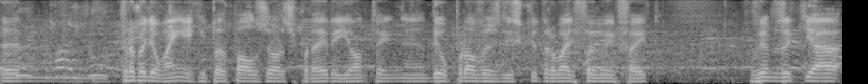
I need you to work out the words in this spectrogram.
eh, trabalhou bem a equipa de Paulo Jorge Pereira e ontem eh, deu provas disso que o trabalho foi bem feito. Vemos aqui há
